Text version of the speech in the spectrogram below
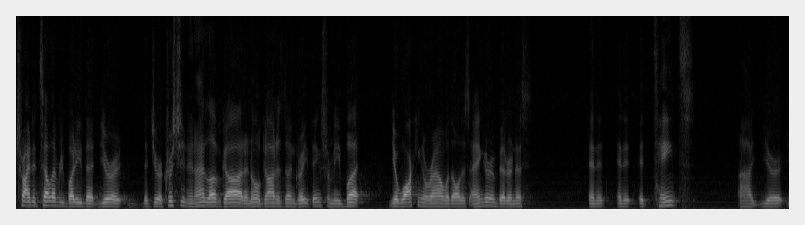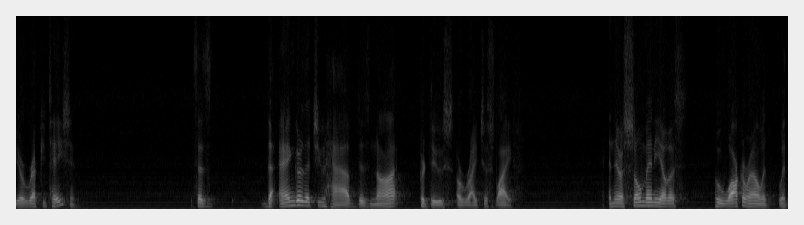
try to tell everybody that you're that you're a Christian and I love God and oh God has done great things for me, but you're walking around with all this anger and bitterness and it and it, it taints uh, your your reputation It says, the anger that you have does not produce a righteous life. And there are so many of us who walk around with, with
